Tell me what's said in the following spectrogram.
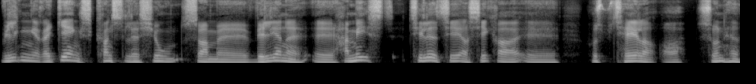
hvilken regeringskonstellation, som øh, vælgerne øh, har mest tillid til at sikre øh, hospitaler og sundhed.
